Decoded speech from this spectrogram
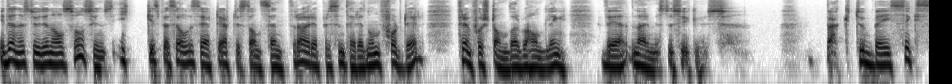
I denne studien altså syns ikke spesialiserte hjertestanssentre å representere noen fordel fremfor standardbehandling ved nærmeste sykehus. Back to basics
